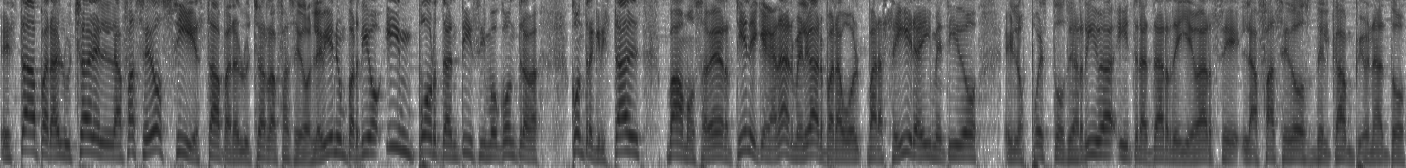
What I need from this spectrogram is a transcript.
¿Está para luchar en la fase 2? Sí, está para luchar la fase 2. Le viene un partido importantísimo contra, contra Cristal. Vamos a ver, tiene que ganar Melgar para, para seguir ahí metido en los puestos de arriba y tratar de llevarse la fase 2 del campeonato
